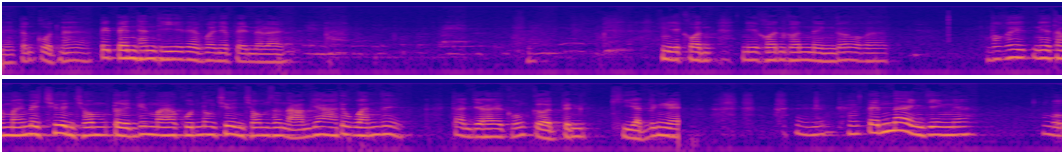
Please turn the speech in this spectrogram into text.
เนี่ยตรงกุดนั้นไปเป็นทันทีเลยควรจะเป็นอะไร มีคนมีคนคนหนึ่งก็บอกว่าบอกเฮ้ยเนี่ยทำไมไม่ชื่นชม ตื่นขึ้นมา คุณต้องชื่นชมสนามหญ้าทุกวันสิท่านจะให้ผมเกิดเป็นเขียดหรือไงมันเป็นได้จริงๆนะ โอ้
